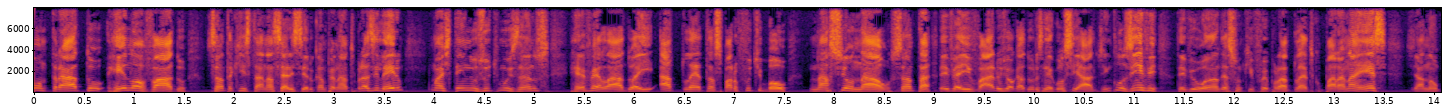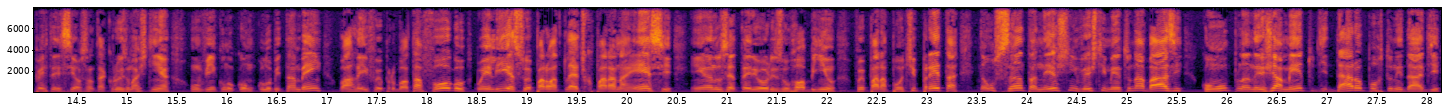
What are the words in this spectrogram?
contrato renovado. Santa que está na Série C do Campeonato Brasileiro, mas tem nos últimos anos revelado aí atletas para o futebol nacional. Santa teve aí vários jogadores negociados, inclusive teve o Anderson que foi para o Atlético Paranaense, já não pertencia ao Santa Cruz, mas tinha um vínculo com o clube também. O Arley foi para o Botafogo, o Elias foi para o Atlético Paranaense, em anos anteriores o Robinho foi para a Ponte Preta. Então o Santa neste investimento na base, com o planejamento de dar oportunidade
